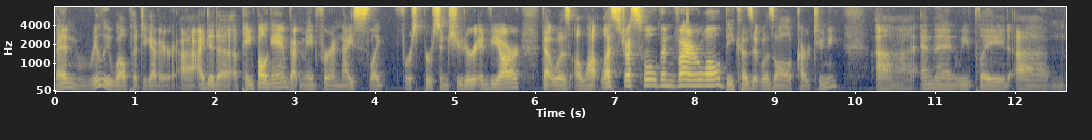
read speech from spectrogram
been really well put together. Uh, I did a, a, paintball game that made for a nice like first person shooter in VR that was a lot less stressful than Firewall because it was all cartoony. Uh, and then we played um,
